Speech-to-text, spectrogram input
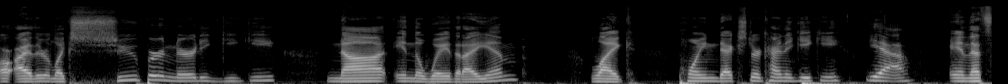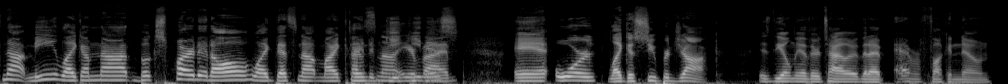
are either like super nerdy geeky, not in the way that I am, like Poindexter kind of geeky, Yeah. and that's not me. Like I'm not book smart at all. Like that's not my kind That's of not your geekiness. And or like a super jock is the only other Tyler that I've ever fucking known.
